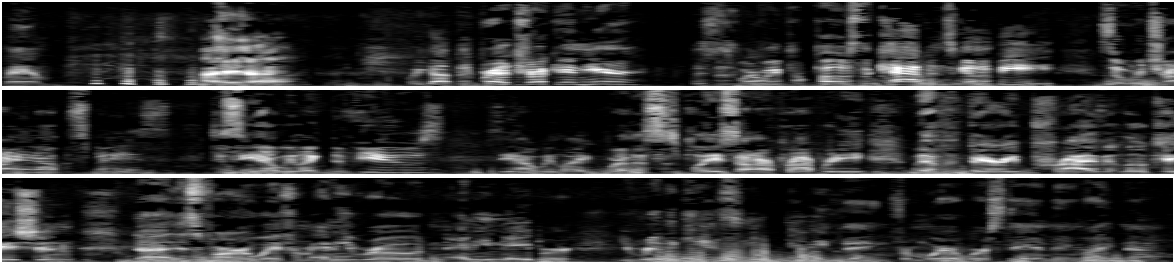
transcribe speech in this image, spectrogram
ma'am. I uh, we got the bread truck in here. This is where we propose the cabin's gonna be. So we're trying out the space to see how we like the views, see how we like where this is placed on our property. We have a very private location that is far away from any road and any neighbor. You really can't see anything from where we're standing right now.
